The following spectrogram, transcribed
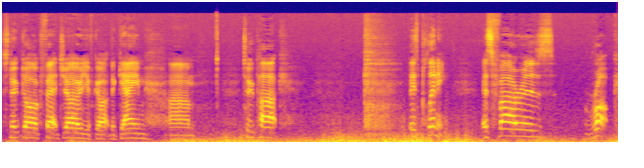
Snoop Dogg, Fat Joe. You've got The Game, um, Tupac. There's plenty. As far as rock,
